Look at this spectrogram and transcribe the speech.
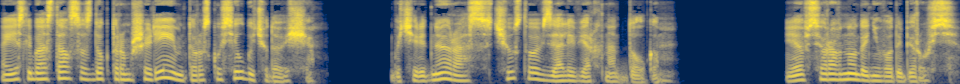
А если бы остался с доктором Ширеем, то раскусил бы чудовище. В очередной раз чувства взяли верх над долгом. «Я все равно до него доберусь»,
